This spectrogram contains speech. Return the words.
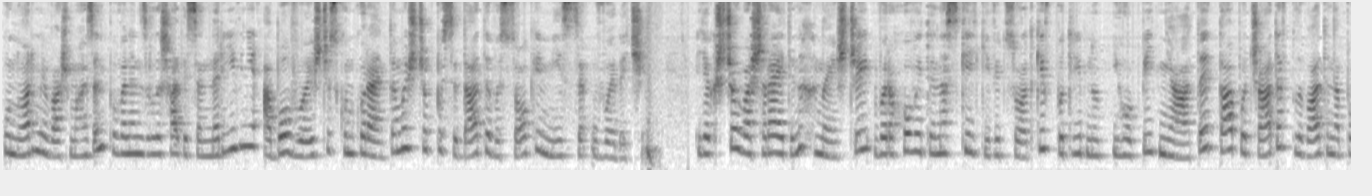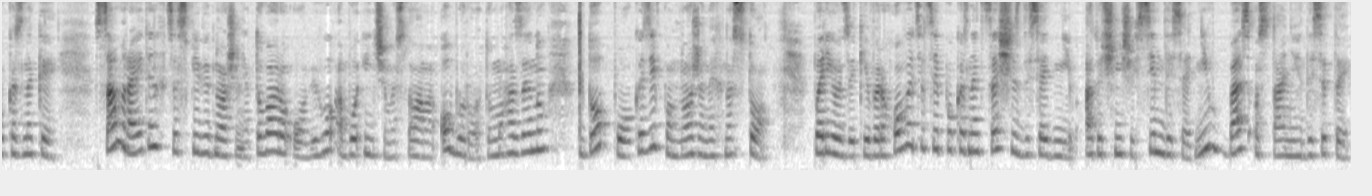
У нормі ваш магазин повинен залишатися на рівні або вище з конкурентами, щоб посідати високе місце у видачі. Якщо ваш рейтинг нижчий, вираховуйте на скільки відсотків потрібно його підняти та почати впливати на показники. Сам рейтинг це співвідношення товарообігу або, іншими словами, обороту магазину до показів, помножених на 100. Період, за який вираховується цей показник, це 60 днів, а точніше 70 днів без останніх 10.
